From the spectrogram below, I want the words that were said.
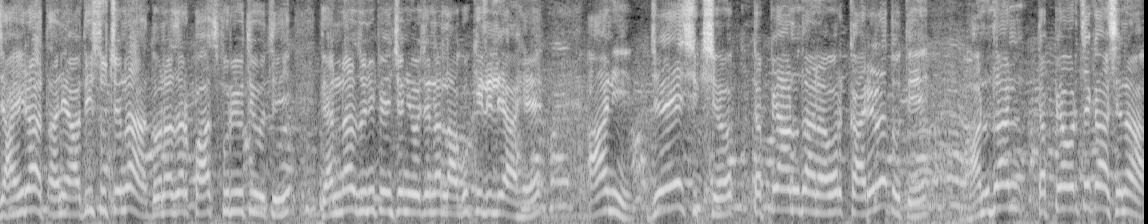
जाहिरात आणि अधिसूचना दोन हजार पाच पूर्वी होती होती त्यांना जुनी पेन्शन योजना लागू केलेली आहे. आणि जे शिक्षक टप्प्या अनुदानावर कार्यरत होते अनुदान टप्प्यावरचे का असेना?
